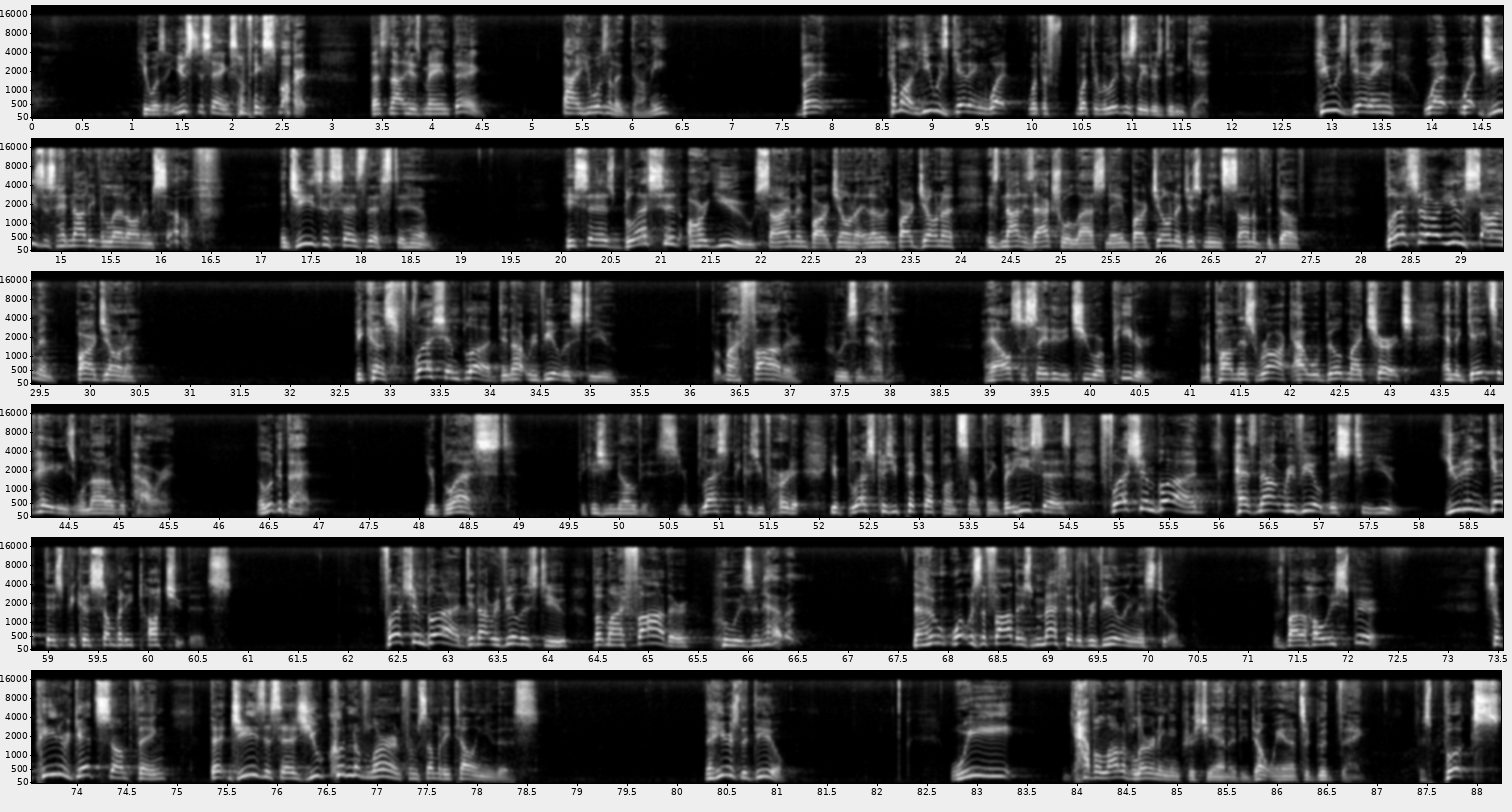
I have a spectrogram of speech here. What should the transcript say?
He wasn't used to saying something smart. That's not his main thing. Now, he wasn't a dummy. But come on, he was getting what, what, the, what the religious leaders didn't get. He was getting what, what Jesus had not even let on himself. And Jesus says this to him he says, Blessed are you, Simon Barjona. In other words, Barjona is not his actual last name. Barjona just means son of the dove. Blessed are you, Simon Barjona, because flesh and blood did not reveal this to you, but my Father who is in heaven. I also say to you that you are Peter, and upon this rock I will build my church, and the gates of Hades will not overpower it. Now look at that. You're blessed because you know this. You're blessed because you've heard it. You're blessed because you picked up on something. But he says, flesh and blood has not revealed this to you. You didn't get this because somebody taught you this. Flesh and blood did not reveal this to you, but my Father who is in heaven. Now, who, what was the Father's method of revealing this to him? It was by the Holy Spirit. So Peter gets something that Jesus says you couldn't have learned from somebody telling you this. Now, here's the deal we have a lot of learning in Christianity, don't we? And it's a good thing. There's books.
